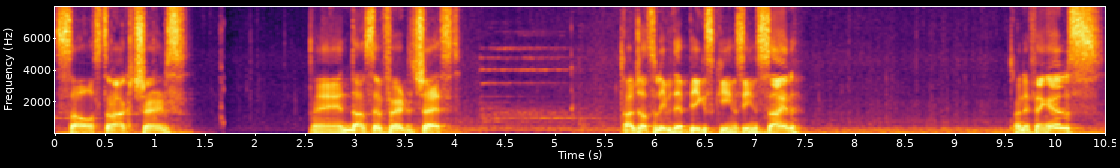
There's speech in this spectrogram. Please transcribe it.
So, structures. And that's a third chest. I'll just leave the pig skins inside. Anything else?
